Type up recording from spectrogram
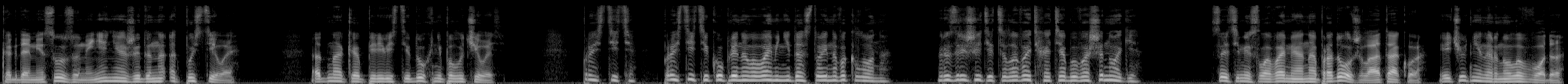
когда Мисузу меня неожиданно отпустила. Однако перевести дух не получилось. «Простите, простите купленного вами недостойного клона. Разрешите целовать хотя бы ваши ноги». С этими словами она продолжила атаку и чуть не нырнула в воду.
